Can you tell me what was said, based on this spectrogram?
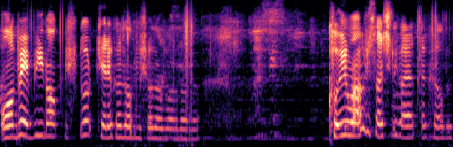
Abi 1064 kere kazanmış adam vardı orada. Koyu mavi saçlı hayatta kaldın.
